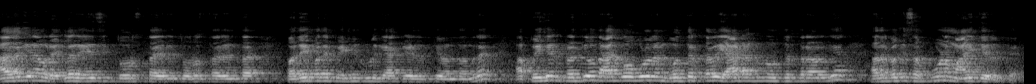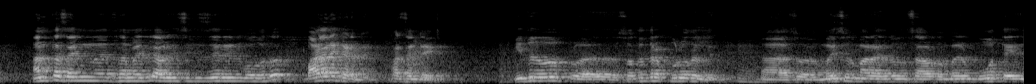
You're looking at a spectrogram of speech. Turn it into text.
ಹಾಗಾಗಿ ನಾವು ರೆಗ್ಯುಲರ್ ಏನ್ಸಿಗೆ ತೋರಿಸ್ತಾ ಇರಿ ತೋರಿಸ್ತಾ ಇರಿ ಅಂತ ಪದೇ ಪದೇ ಪೇಷೆಂಟ್ಗಳಿಗೆ ಯಾಕೆ ಹೇಳಿರ್ತೀವಿ ಅಂತಂದರೆ ಆ ಪೇಷೆಂಟ್ ಪ್ರತಿಯೊಂದು ಆಗೋಗಳು ನಮ್ಗೆ ಗೊತ್ತಿರ್ತವೆ, ಯಾವ ಡಾಕ್ಟರ್ ನೋಡ್ತಿರ್ತಾರೆ ಅವ್ರಿಗೆ, ಅದ್ರ ಬಗ್ಗೆ ಸಂಪೂರ್ಣ ಮಾಹಿತಿ ಇರುತ್ತೆ. ಅಂಥ ಸಮ ಸಮಯದಲ್ಲಿ ಅವರಿಗೆ ಸಿಸೇರಿಯನ್ಗೆ ಹೋಗೋದು ಭಾಳನೇ ಕಡಿಮೆ ಪರ್ಸೆಂಟೇಜ್ ಇದು ಸ್ವತಂತ್ರ ಪೂರ್ವದಲ್ಲಿ ಮೈಸೂರು ಮಹಾರಾಜರು ಸಾವಿರದ ಒಂಬೈನೂರ ಮೂವತ್ತೈದು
